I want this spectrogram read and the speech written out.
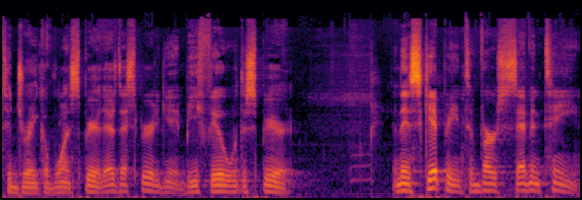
to drink of one spirit. There's that spirit again. Be filled with the spirit. And then skipping to verse 17.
